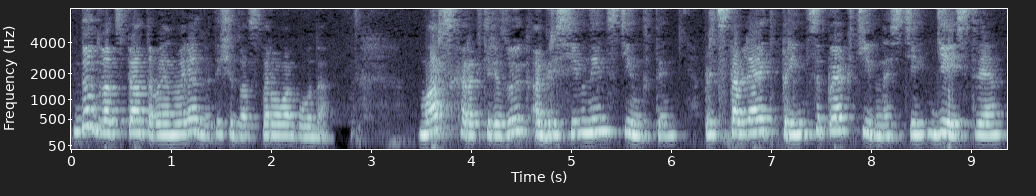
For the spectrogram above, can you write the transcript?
до 25 января 2022 года. Марс характеризует агрессивные инстинкты, представляет принципы активности, действия,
